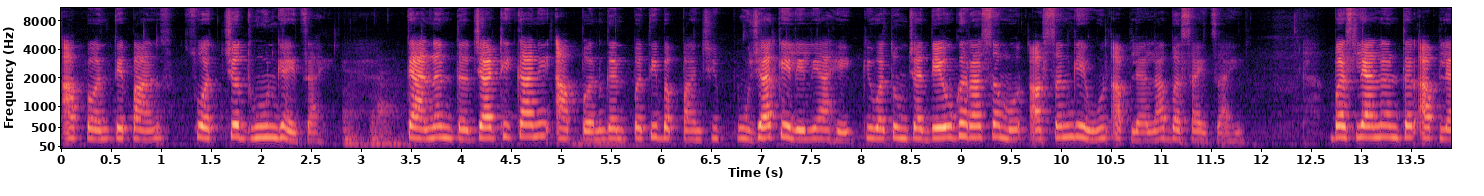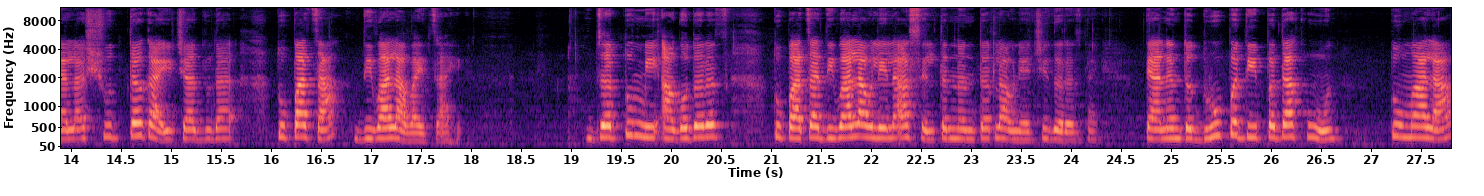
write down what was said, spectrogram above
आपण ते पान स्वच्छ धुवून घ्यायचं आहे. त्यानंतर ज्या ठिकाणी आपण गणपती बाप्पांची पूजा केलेली आहे किंवा तुमच्या देवघरासमोर आसन घेऊन आपल्याला बसायचं आहे. बसल्यानंतर आपल्याला शुद्ध गाईच्या दुधा तुपाचा दिवा लावायचा आहे. जर तुम्ही अगोदरच तुपाचा दिवा लावलेला असेल तर नंतर लावण्याची गरज नाही. त्यानंतर धूप दीप दाखवून तुम्हाला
